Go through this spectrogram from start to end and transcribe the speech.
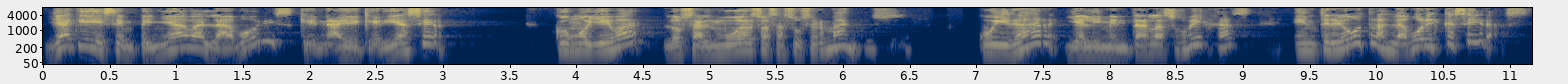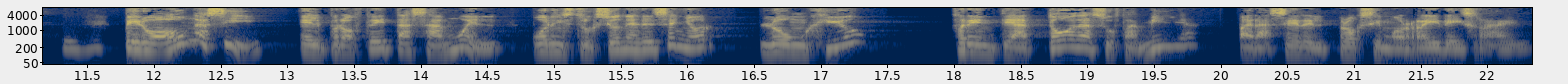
ya que desempeñaba labores que nadie quería hacer, como llevar los almuerzos a sus hermanos, cuidar y alimentar las ovejas, entre otras labores caseras. Pero aún así, el profeta Samuel, por instrucciones del Señor, lo ungió frente a toda su familia para ser el próximo rey de Israel.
